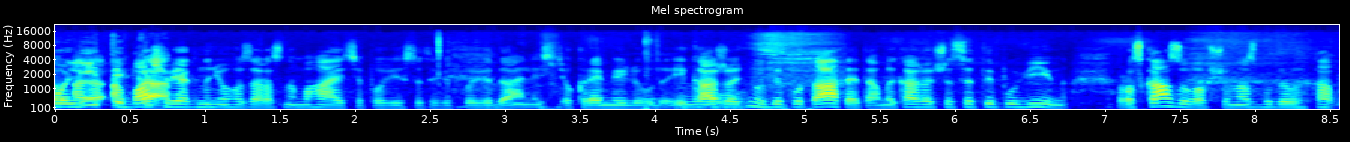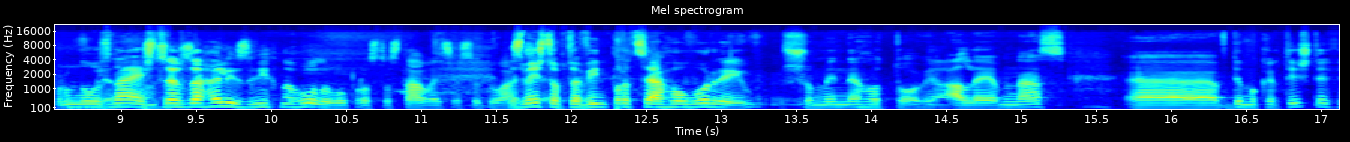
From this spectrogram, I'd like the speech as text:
а, політика. а, а бачив, як на нього зараз намагаються повісити відповідальність окремі люди. І Ну. кажуть, ну депутати там і кажуть, що це типу він розказував, що в нас буде легка прогулянка. знаєш, це взагалі з них на голову просто ставиться ситуація. Розумієш, тобто він про це говорив, що ми не готові. Да. Але в нас е, в демократичних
